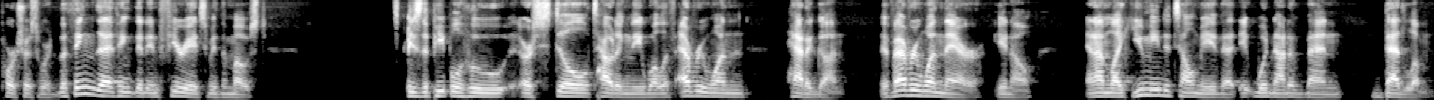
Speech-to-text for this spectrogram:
poor choice word the thing that i think that infuriates me the most is the people who are still touting the well if everyone had a gun if everyone there you know and i'm like you mean to tell me that it would not have been bedlam?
